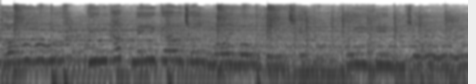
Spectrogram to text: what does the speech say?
土，願給你交出愛慕用情。去建造。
